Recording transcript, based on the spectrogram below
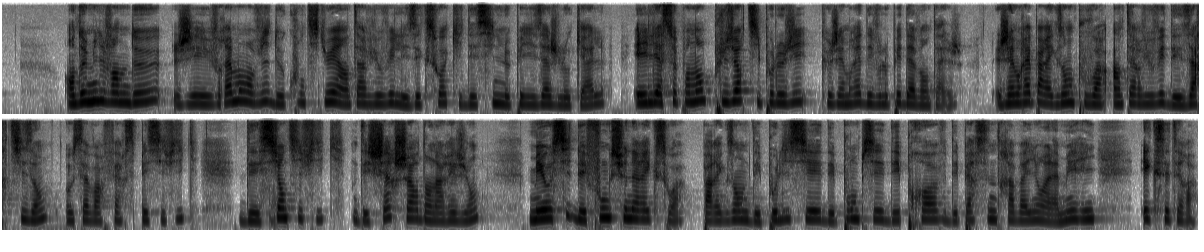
En 2022, j'ai vraiment envie de continuer à interviewer les Aixois qui dessinent le paysage local, et il y a cependant plusieurs typologies que j'aimerais développer davantage. J'aimerais par exemple pouvoir interviewer des artisans au savoir-faire spécifique, des scientifiques, des chercheurs dans la région, mais aussi des fonctionnaires aixois, par exemple des policiers, des pompiers, des profs, des personnes travaillant à la mairie, etc.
